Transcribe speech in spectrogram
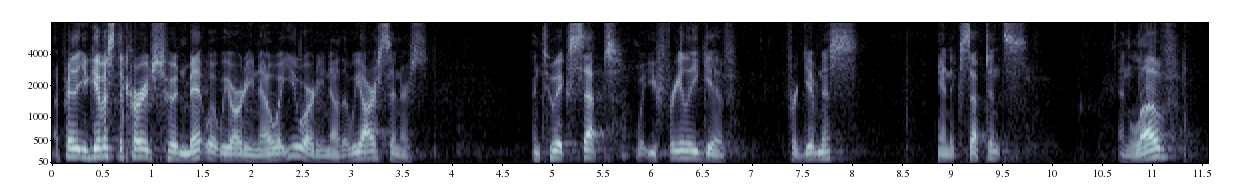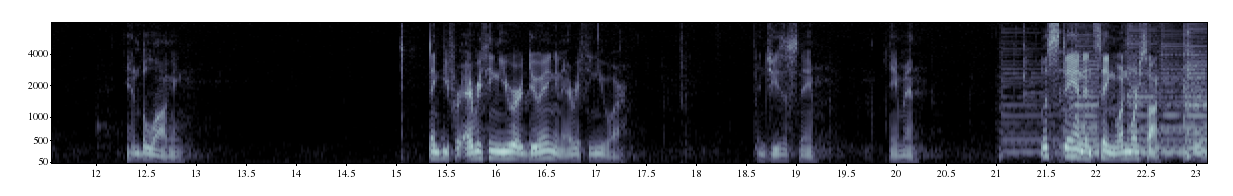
I pray that you give us the courage to admit what we already know, what you already know, that we are sinners, and to accept what you freely give forgiveness and acceptance and love and belonging. Thank you for everything you are doing and everything you are. In Jesus' name, amen. Let's stand and sing one more song.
